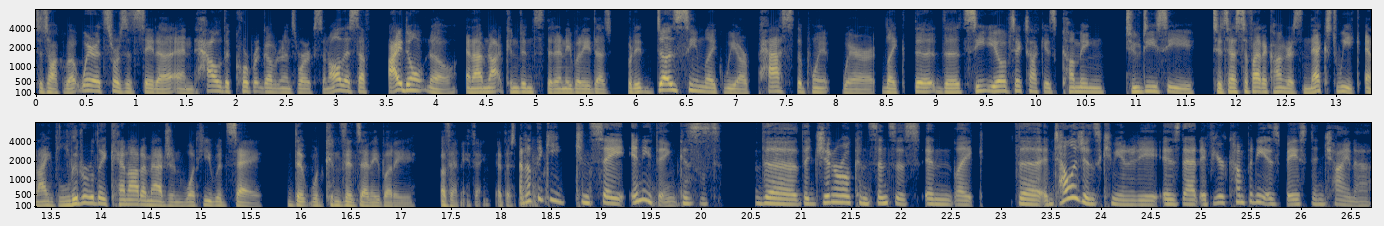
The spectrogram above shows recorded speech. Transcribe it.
to talk about where it stores its data and how the corporate governance works and all this stuff. I don't know, and I'm not convinced that anybody does. But it does seem like we are past the point where, like, the the CEO of TikTok is coming to DC to testify to Congress next week, and I literally cannot imagine what he would say that would convince anybody of anything at this point. I don't think he can say anything because the the general consensus in like the intelligence community is that if your company is based in China,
